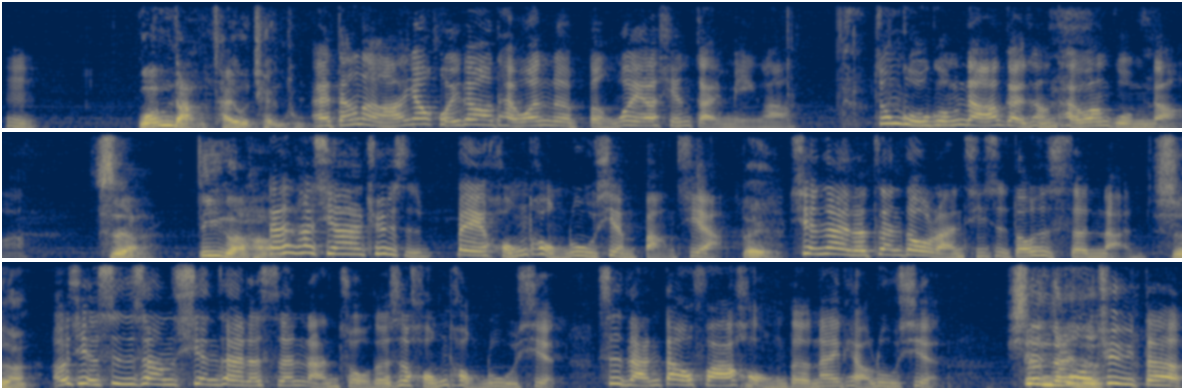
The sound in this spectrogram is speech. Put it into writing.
嗯，国民党才有前途。哎，等等啊，要回到台湾的本位，要先改名啊。中国国民党要改成台湾国民党啊。是啊，第一个哈。但是他现在确实被红统路线绑架。对。现在的战斗蓝其实都是深蓝。是啊。而且事实上，现在的深蓝走的是红统路线，是蓝到发红的那一条路线。现在过去的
